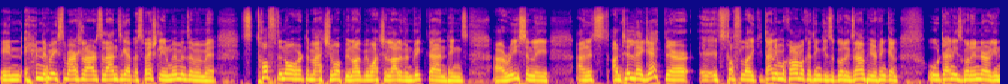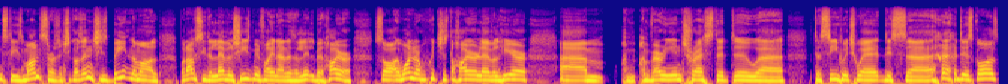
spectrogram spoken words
in in the mixed martial arts landscape, especially in women's MMA. It's tough to know where to match them up. You know, I've been watching a lot of Invicta and things uh, recently, and it's until they get there, it's tough. Like Danni McCormack, I think is a good example. You're thinking, oh, Danni's going in there against these monsters, and she goes in, and she's beating them all, but obviously the level she's been fighting at is a little bit higher. So I wonder which is the higher level here. Um, I'm, I'm very interested to uh, to see which way this uh, this goes.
